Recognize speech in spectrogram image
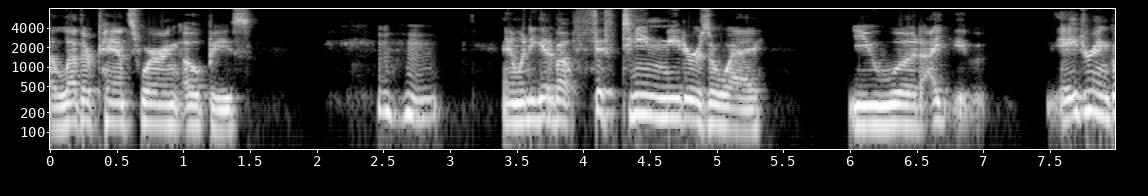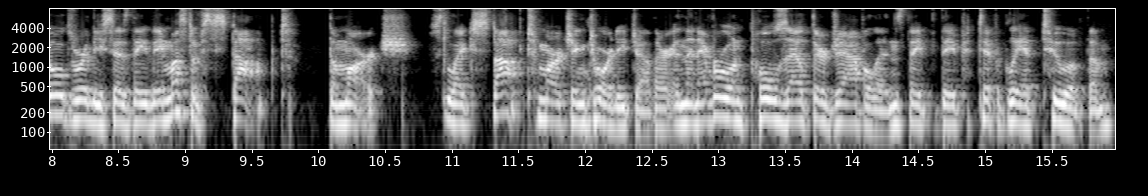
uh, leather pants wearing opies. Mhm. And when you get about 15 meters away, you would. I, Adrian Goldsworthy says they, they must have stopped the march, like stopped marching toward each other, and then everyone pulls out their javelins. They, they typically had two of them,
